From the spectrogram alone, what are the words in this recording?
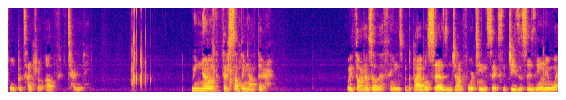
full potential of eternity? We know that there's something out there. We thought of other things, but the Bible says in John 14, 6 that Jesus is the only way,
